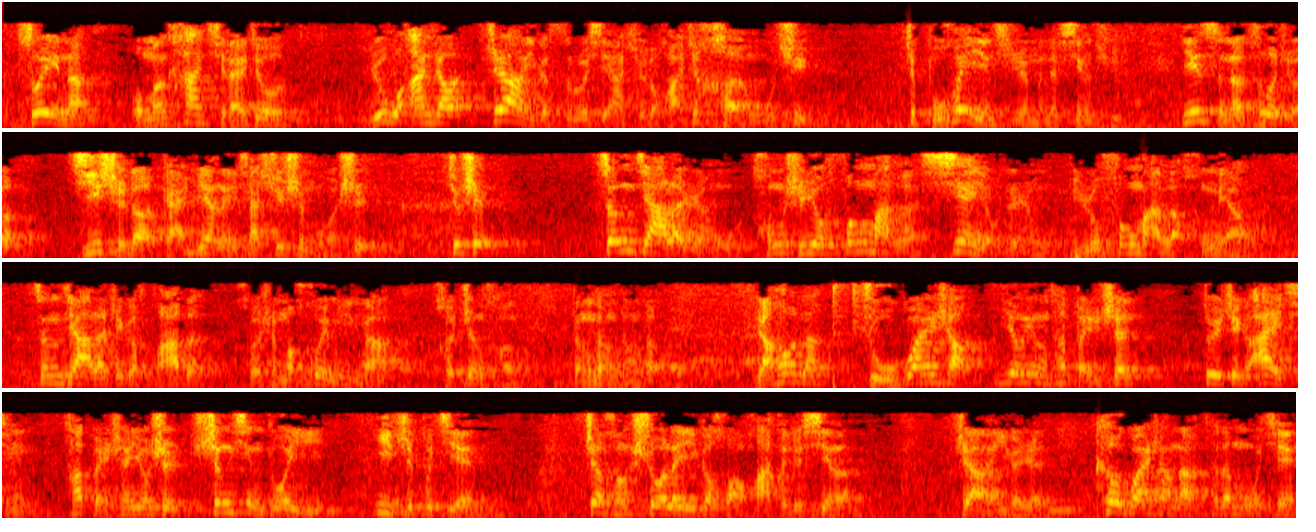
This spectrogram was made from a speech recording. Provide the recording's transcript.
所以呢，我们看起来就。如果按照这样一个思路写下去的话，就很无趣，就不会引起人们的兴趣。因此呢，作者及时的改变了一下叙事模式，就是增加了人物，同时又丰满了现有的人物，比如丰满了红娘，增加了这个法本和什么惠明啊和郑恒等等等等。然后呢，主观上应用它本身对这个爱情，它本身又是生性多疑，意志不坚。郑恒说了一个谎话，他就信了。这样一个人，客观上呢，他的母亲，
